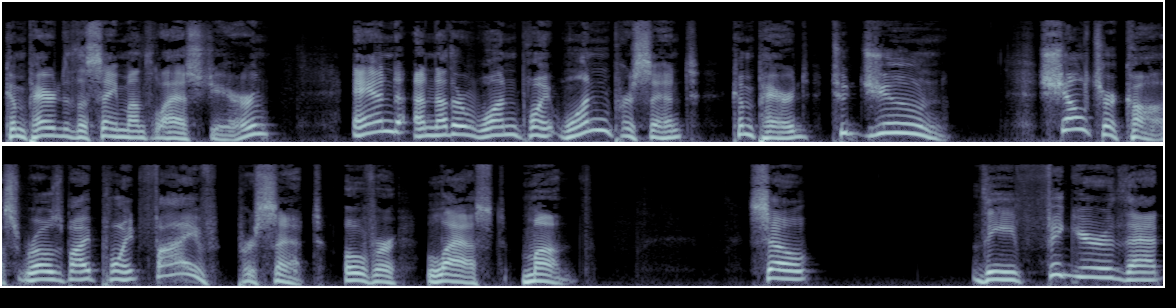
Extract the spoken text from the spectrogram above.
compared to the same month last year, and another 1.1% compared to June. Shelter costs rose by 0.5% over last month. So the figure that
